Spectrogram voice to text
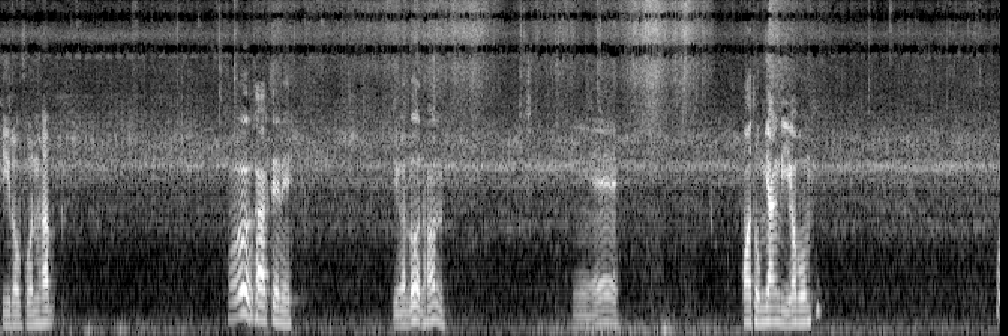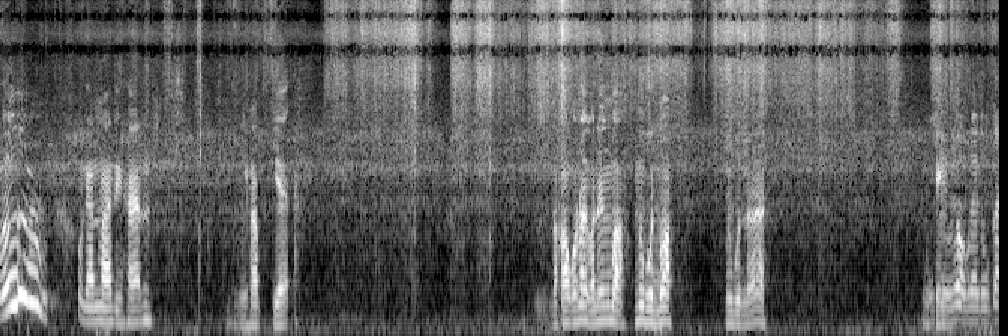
ทีเราฝนครับโอ้คากเทนี่ยิงกันโลดฮอน นี่ห่อถุงยางดีครับผมโอ้โหนั้นมาดิฮันนี่ครับเจ๊ะแล้วเขาก็น้อยกว่านึงบ่ มือบุญบ่ มือบุญนะโอเคคิวยกเลยตรงใกล้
